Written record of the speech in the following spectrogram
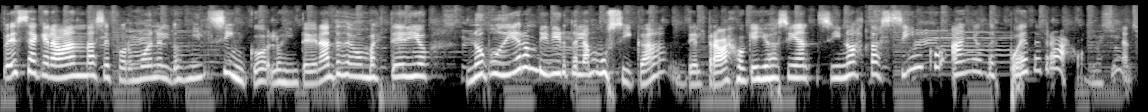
Pese a que la banda se formó en el 2005, los integrantes de Bomba Estéreo no pudieron vivir de la música, del trabajo que ellos hacían, sino hasta cinco años después de trabajo. Imagínate.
